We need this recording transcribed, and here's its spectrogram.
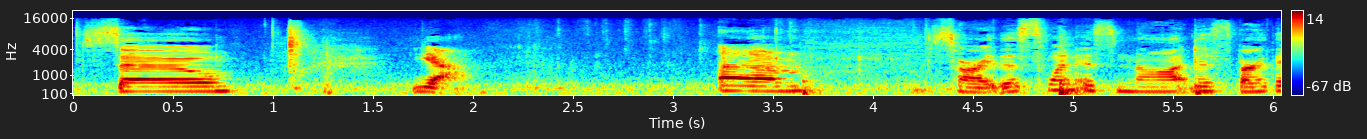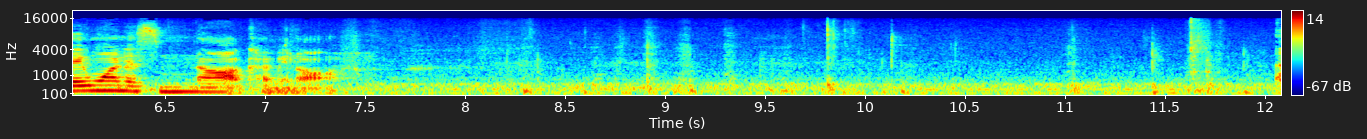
So, yeah. Um, sorry, this one is not, this birthday one is not coming off.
